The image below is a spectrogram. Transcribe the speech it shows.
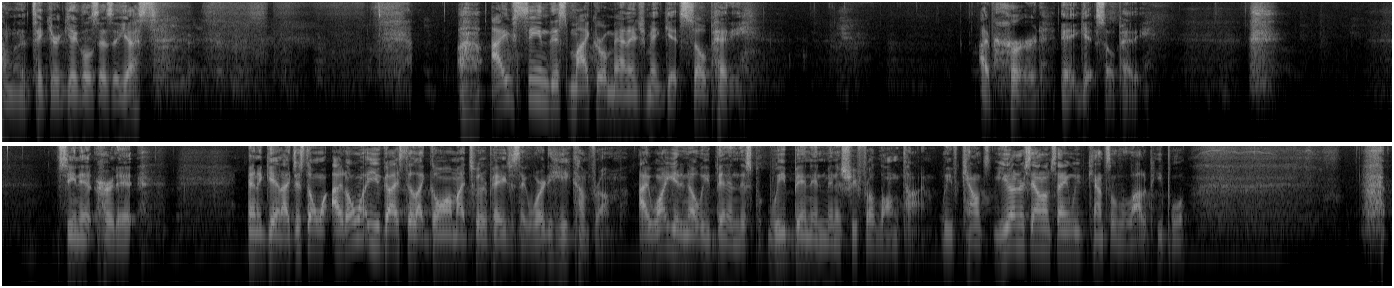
I'm going to take your giggles as a yes. I've seen this micromanagement get so petty. I've heard it get so petty. seen it, heard it. And again, I just don't want, I don't want you guys to like go on my Twitter page and say, where did he come from? I want you to know we've been in this, we've been in ministry for a long time. We've counseled, you understand what I'm saying? We've counseled a lot of people.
